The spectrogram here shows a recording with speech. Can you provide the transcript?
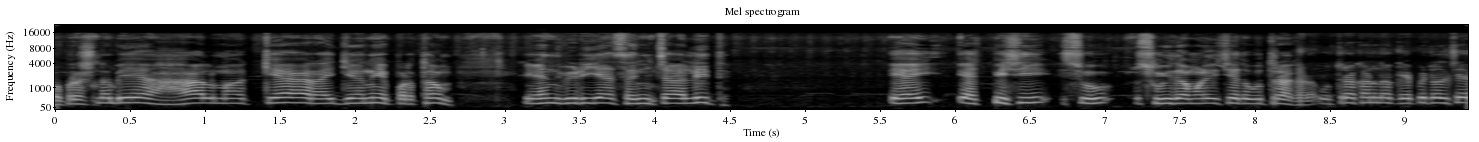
તો પ્રશ્ન બે, હાલમાં કયા રાજ્યને પ્રથમ એનવીડિયા સંચાલિત એઆઈ, એચપીસી સુવિધા મળી છે? તો ઉત્તરાખંડ. ઉત્તરાખંડનો કેપિટલ છે,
